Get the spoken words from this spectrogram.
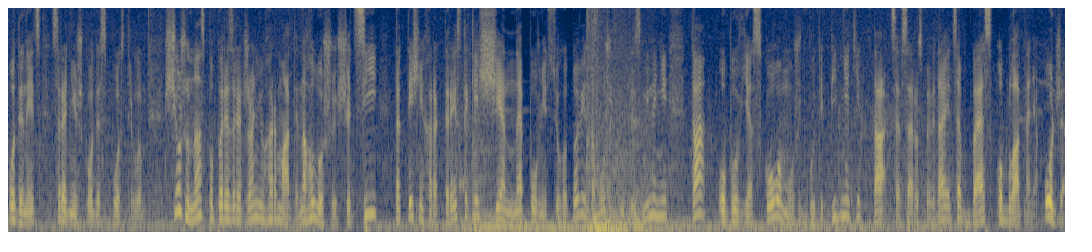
одиниць середньої шкоди з пострілом. Що ж у нас по перезаряджанню гармати? Наголошую, що ці тактичні характеристики ще не повністю готові та можуть бути змінені та обов'язково можуть бути підняті, та це все розповідається без обладнання. Отже,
